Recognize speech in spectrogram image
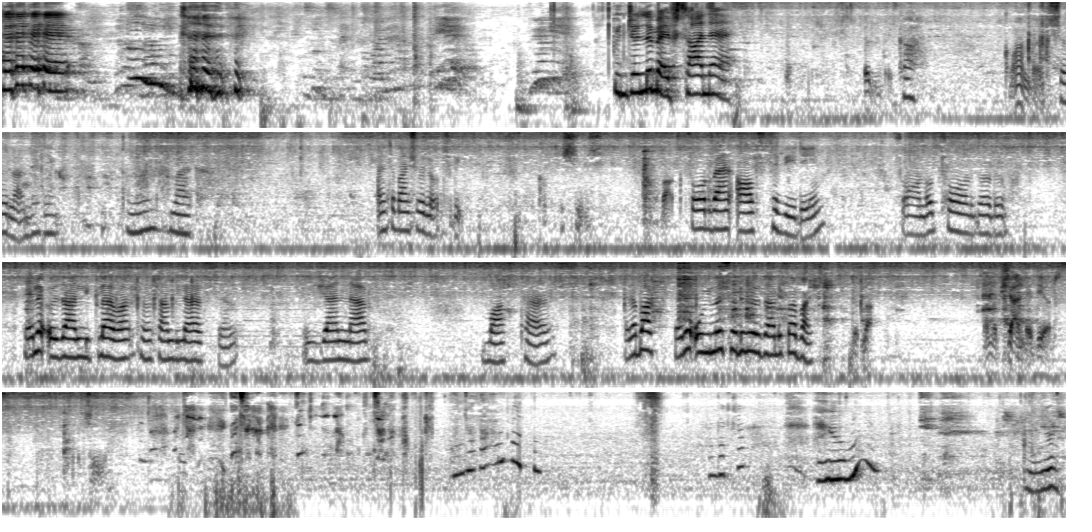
Güncelleme efsane. Dakika. Kumandayı şöyle halledeyim. Tamam bak. Önce ben şöyle oturayım. Şimdi bak Thor ben alt seviyedeyim. Şu anda Thor gördüm. Hele özellikler var. Şunu sen bilersin. Jenner Masters. Hele bak. Hele oyunda şöyle bir özellik var. Bak. Dur lan. Onu bir şey hallediyoruz. Bak Şimdi. Güncelleme. Güncelleme. Bakın. Hello. Anlıyorum.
